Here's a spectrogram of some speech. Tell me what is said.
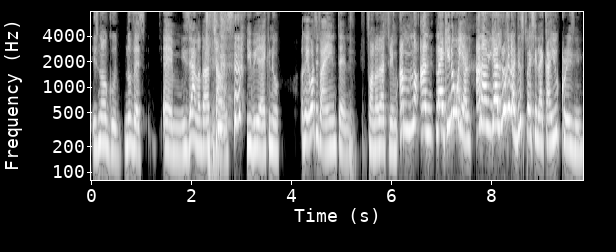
is not good. No verse. Um, is there another chance?" You'll be like, "No." Okay, what if I intern for another three? months? I'm not. And like you know when you're and I'm, you're looking at this person like, "Are you crazy?"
